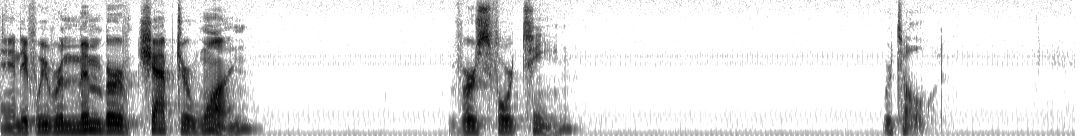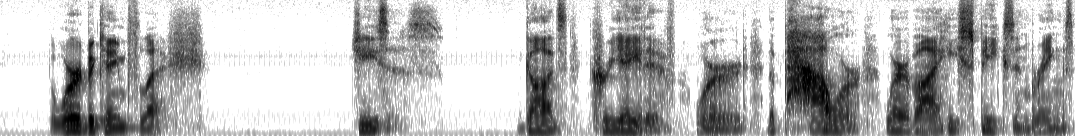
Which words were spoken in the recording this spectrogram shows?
And if we remember chapter 1, verse 14, we're told the Word became flesh. Jesus, God's creative Word, the power whereby He speaks and brings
